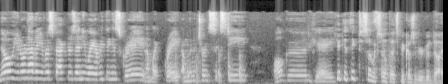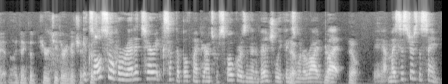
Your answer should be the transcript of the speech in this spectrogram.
no, you don't have any risk factors anyway. Everything is great. And I'm like, great. I'm going to turn sixty. All good. Yay. you, you think to some extent that's because of your good diet? I think that your teeth are in good shape. It's also hereditary, except that both my parents were smokers, and then eventually things Yeah. went awry. Yeah, But yeah. yeah, yeah, my sister's the same,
